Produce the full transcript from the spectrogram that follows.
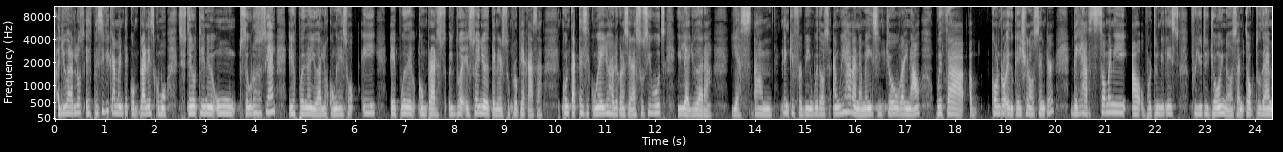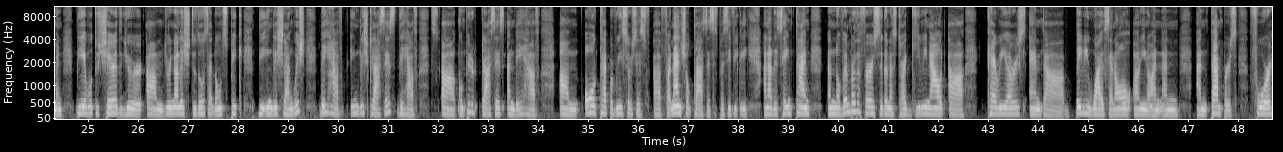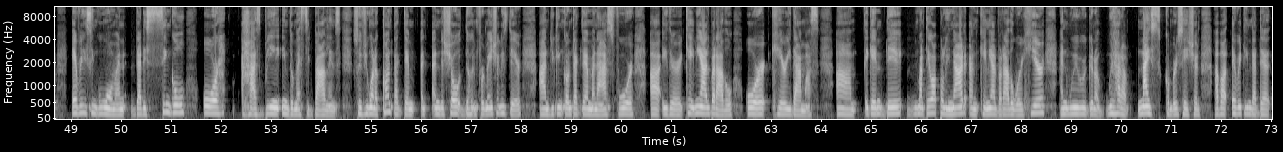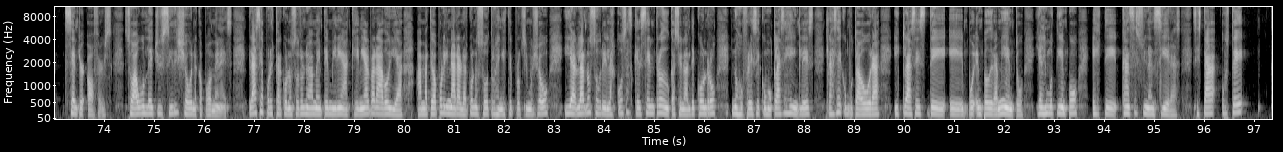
ayudarlos específicamente con planes como si usted no tiene un seguro social, ellos pueden ayudarlos con eso y eh, puede comprar el, sueño de tener su propia casa. Contáctese con ellos, hable con la señora Susie Woods y le ayudará. Yes, um, thank you for being with us. And we have an amazing show right now with uh, a Conroe Educational Center. They have so many uh, opportunities for you to join us and talk to them and be able to share your um, your knowledge to those that don't speak the English language. They have English classes, they have uh, computer classes, and they have um, all type of resources, uh, financial classes specifically. And at the same time, on November the first, they're gonna start giving out uh, carriers and uh, baby wipes and all uh, you know and, and and pampers for every single woman that is single or has been in domestic violence. So if you want to contact them, and, and, the show, the information is there, and you can contact them and ask for uh, either Kenny Alvarado or Carrie Damas. Um, again, they, Mateo Apolinar and Kenny Alvarado were here, and we were gonna we had a nice conversation about everything that the Center Authors. So I will let you see the show in a couple of minutes. Gracias por estar con nosotros nuevamente. Miren a Kenny Alvarado y a, Mateo Apolinar a hablar con nosotros en este próximo show y hablarnos sobre las cosas que el Centro Educacional de Conro nos ofrece como clases de inglés, clases de computadora y clases de eh, empoderamiento y al mismo tiempo este, financieras. Si está usted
